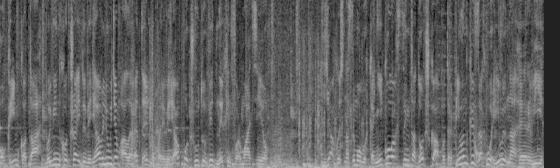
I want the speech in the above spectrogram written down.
окрім кота. Бо він, хоча й довіряв людям, але ретельно перевіряв почуту від них інформацію. Якось на зимових канікулах син та дочка потерпіленки захворіли на ГРВІ.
